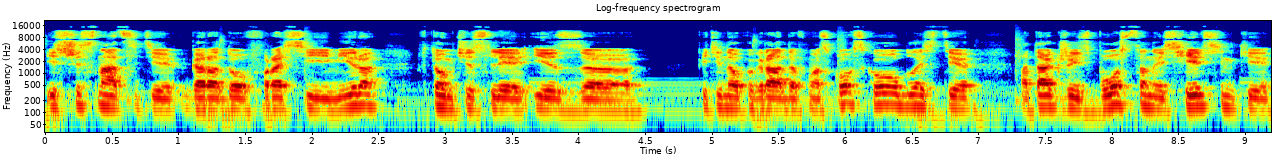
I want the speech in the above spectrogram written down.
из 16 городов России и мира, в том числе из пяти наукоградов Московской области, а также из Бостона, из Хельсинки.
